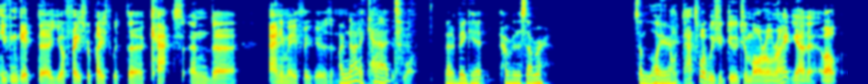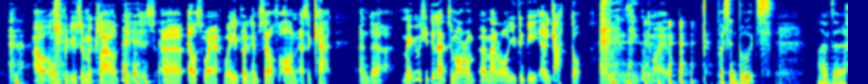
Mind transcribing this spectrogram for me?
You can get your face replaced with cats and anime figures. And I'm not a cat. Not a big hit over the summer. Some lawyer. Oh, that's what we should do tomorrow, right? Yeah. The, well, our own producer McLeod did this uh, elsewhere, where he put himself on as a cat, and uh, maybe we should do that tomorrow, uh, Matt. You can be El Gato doing Cinco de Mayo. Puss in Boots. I'll have to.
